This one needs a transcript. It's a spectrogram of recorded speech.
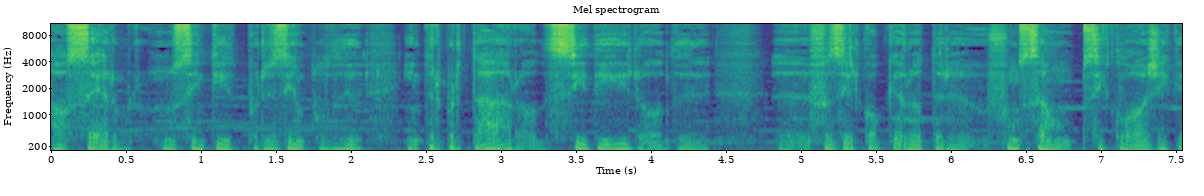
ao cérebro, no sentido, por exemplo, de interpretar ou decidir ou de uh, fazer qualquer outra função psicológica,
